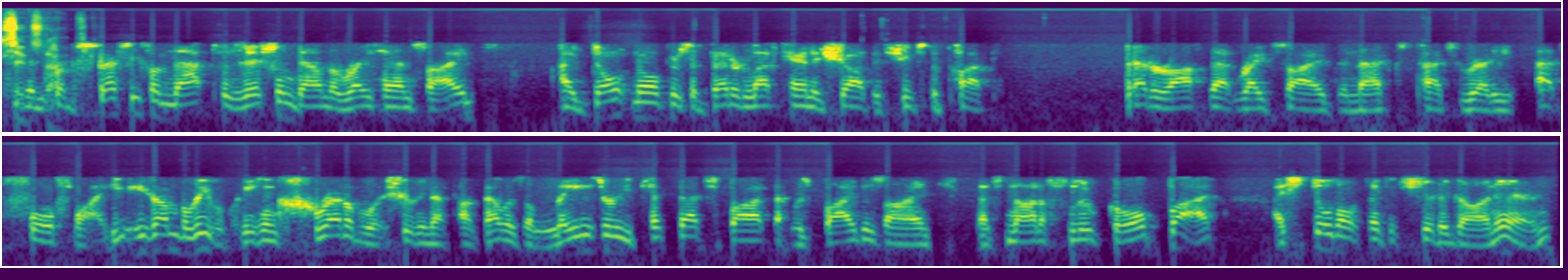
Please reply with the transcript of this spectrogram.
six from, especially from that position down the right hand side. I don't know if there's a better left-handed shot that shoots the puck better off that right side than Max Pacioretty at full fly. He, he's unbelievable. He's incredible at shooting that puck. That was a laser. He picked that spot. That was by design. That's not a fluke goal, but I still don't think it should have gone in.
